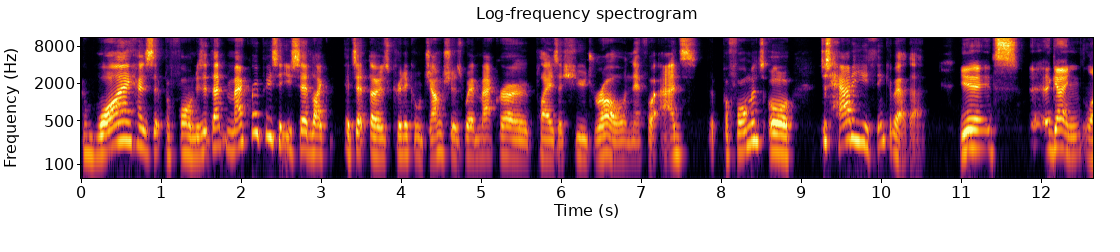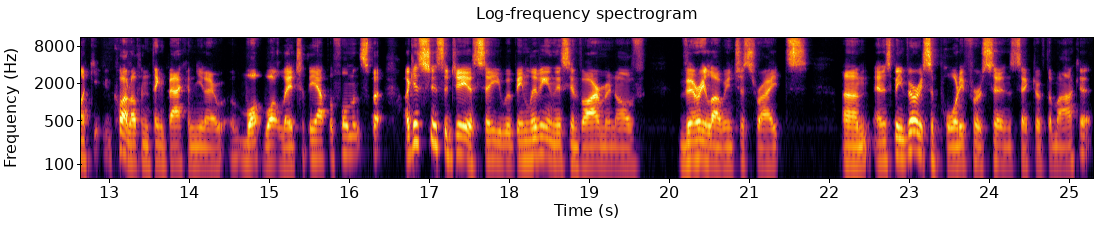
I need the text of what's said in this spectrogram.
why has it performed? Is it that macro piece that you said, like it's at those critical junctures where macro plays a huge role and therefore adds the performance? Or just how do you think about that? Yeah, it's again like quite often think back and you know what what led to the outperformance. But I guess since the GFC, we've been living in this environment of very low interest rates, um, and it's been very supportive for a certain sector of the market,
